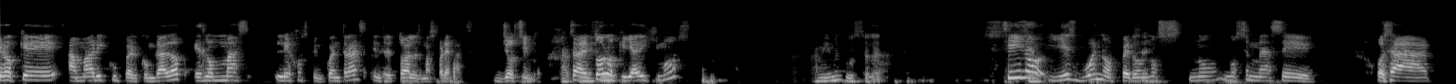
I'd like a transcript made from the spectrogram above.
creo que Amari Cooper con Gallup es lo más lejos que encuentras entre todas las más parejas. Yo siento. O sea, de todo lo que ya dijimos, A mí me gusta Gato. Sí, no, y es bueno, pero no, no, no se me hace. O sea,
